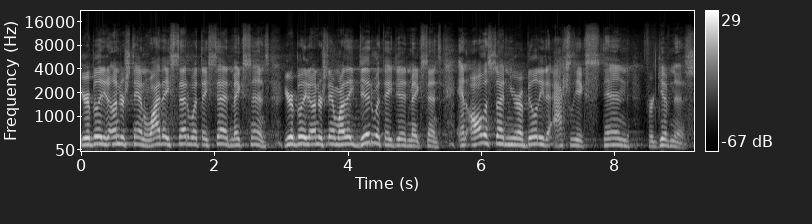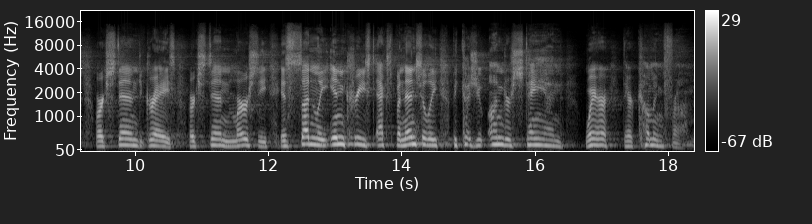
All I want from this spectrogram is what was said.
Your ability to understand why they said what they said makes sense. Your ability to understand why they did what they did makes sense. And all of a sudden, your ability to actually extend forgiveness or extend grace or extend mercy is suddenly increased exponentially because you understand where they're coming from.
